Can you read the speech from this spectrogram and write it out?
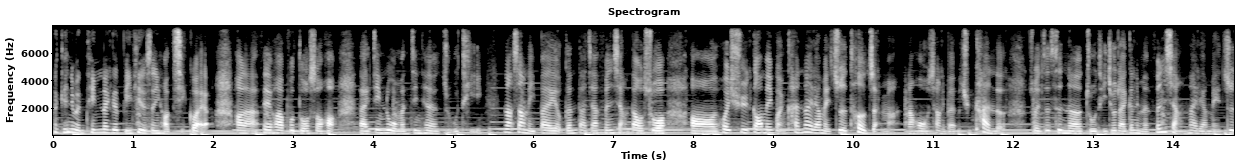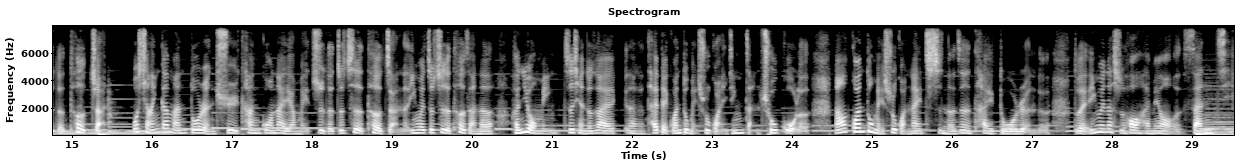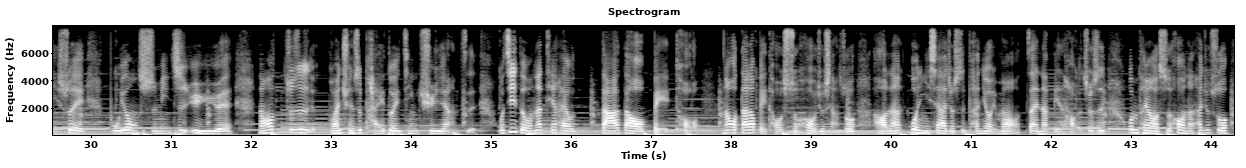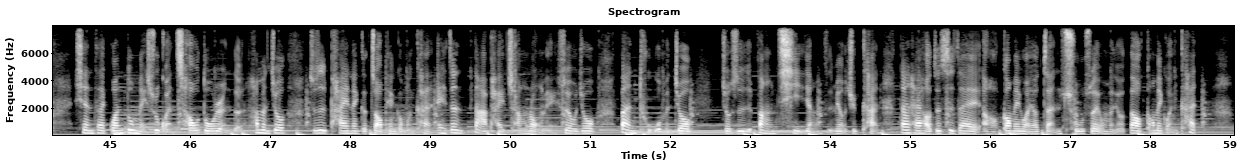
给你们听那个鼻涕的声音，好奇怪啊。好啦，废话不多说哈，来进入我们今天的主题。那上礼拜有跟大家分享到说，呃，会去高美馆看奈良美智的特展嘛，然后我上礼拜有去看了，所以这次呢，主题就来跟你们分享奈良美智的特展。我想应该蛮多人去看过奈良美智的这次的特展了，因为这次的特展呢很有名，之前都在嗯台北关渡美术馆已经展出过了。然后关渡美术馆那一次呢，真的太多人了，对，因为那时候还没有三级，所以不用实名制预约，然后就是完全是排队进去这样子。我记得我那天还有搭到北投，然后我搭到北投的时候，就想说，好，那问一下就是朋友有没有在那边好了，就是问朋友的时候呢，他就说现在关渡美术。馆超多人的，他们就就是拍那个照片给我们看，哎，真的大排长龙嘞，所以我就半途我们就就是放弃这样子，没有去看。但还好这次在啊高美馆有展出，所以我们有到高美馆看。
